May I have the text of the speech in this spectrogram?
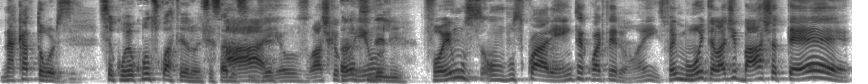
na 14. Você correu quantos quarteirões? Você sabe ah, assim dizer? eu acho que eu Antes corri um, dele. Foi uns, uns 40 quarteirões. Foi muito, é lá de baixo até,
